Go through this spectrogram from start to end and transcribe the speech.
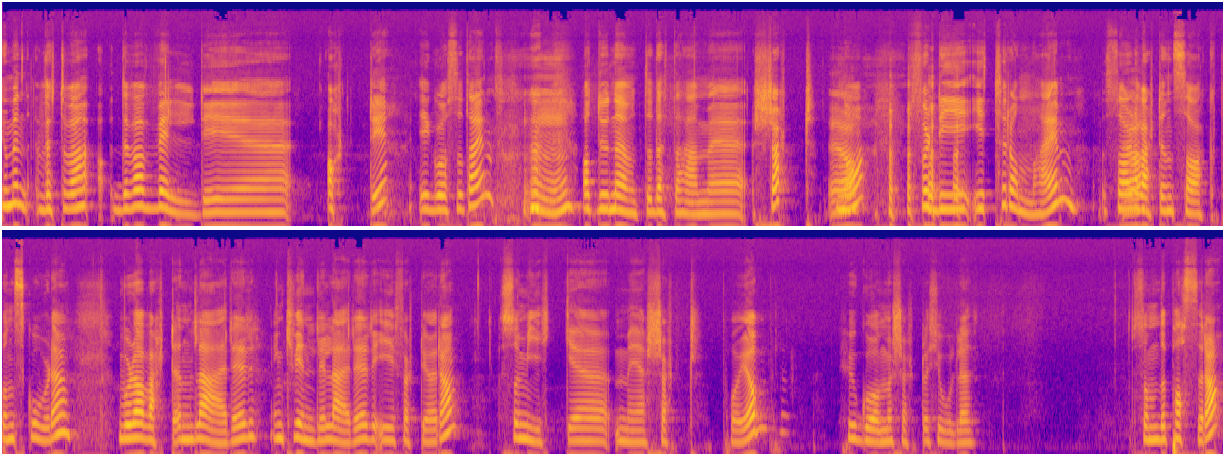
Jo, men vet du hva? Det var veldig artig i gåsetegn at du nevnte dette her med skjørt Ja. nå. Fordi i Trondheim så har det vært en sak på en skole hvor det har vært en lærer, en kvinnelig lærer i 40-åra, som gikk eh, med skjørt på jobb. Hun går med skjørt og kjole som det passer av.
